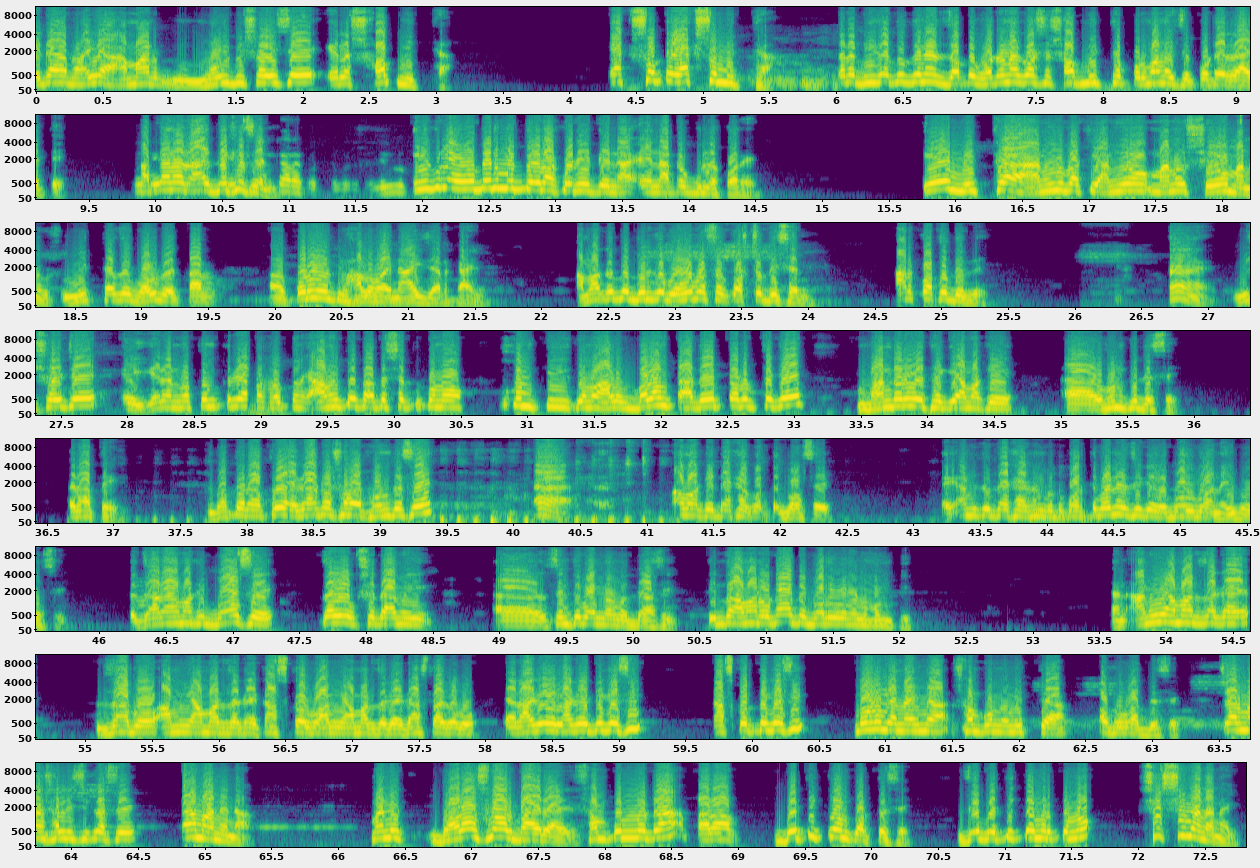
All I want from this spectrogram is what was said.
এটা ভাইয়া আমার মূল বিষয় হচ্ছে এরা সব মিথ্যা। একশোতে একশো মিথ্যা। তারা বিগত দিনের যত ঘটনা ঘটছে সব মিথ্যা প্রমাণ হয়েছে কোর্টের রায়তে। আপনারা রায় দেখেছেন? এগুলো ওদের মধ্যে ওরা করে এই নাটকগুলো করে। এ মিথ্যা আমিও বাকি আমিও মানুষ সেও মানুষ। মিথ্যা যে বলবে তার পরিণতি ভালো হয় না আইজ আর কাল আমাকে তো দীর্ঘ বহু বছর কষ্ট দিছেন। আর কত দেবে? হ্যাঁ বিষয়টা এই, এরা নতুন করে আবার নতুন আমি তো তাদের সাথে কোনো হুমকি, কোনো আলো বরং তাদের তরফ থেকে ভান্ডারিয়া থেকে আমাকে হুমকি দিছে রাতে। গত রাত্রে এগারোটার সময় ফোন দিছে হ্যাঁ আমাকে দেখা করতে বসে আমি তো দেখা এখন করতে পারি না ঠিক আছে বলব না, এই বলছি। যারা আমাকে বসে যাই হোক, সেটা আমি চিন্তা ভাবনার মধ্যে আছি। কিন্তু আমার ওটাও তো বড় বড় হুমকি। আমি আমার জায়গায় যাব, আমি আমার জায়গায় কাজ করব, আমি আমার জায়গায় গাছ লাগাবো। এর আগেও লাগাইতে গেছি, কাজ করতে গেছি, মহিলা নাই না সম্পূর্ণ মিথ্যা অপবাদ দিছে। চেয়ারম্যান সালিসি করছে, তা মানে না। মানে ধরা ছোঁয়ার বাইরে সম্পূর্ণটা তারা ব্যতিক্রম করতেছে। যে ব্যতিক্রমের কোনো শেষ সীমানা নাই।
